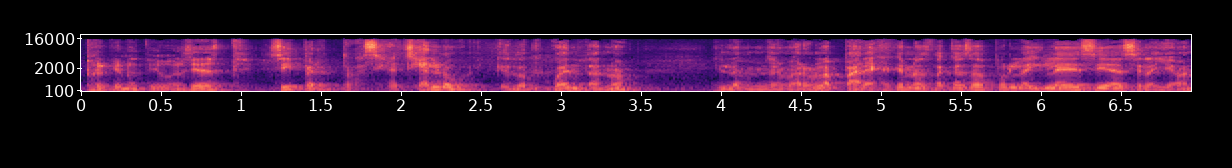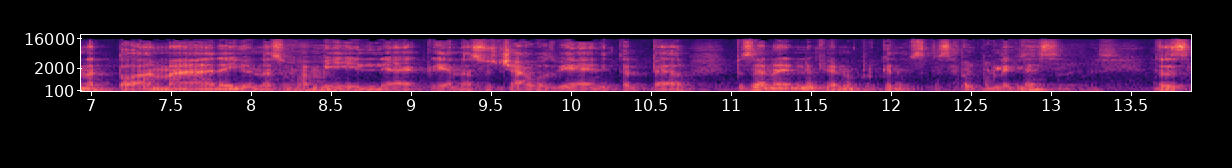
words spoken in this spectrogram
Porque no te divorciaste. Sí, pero te vas a ir al cielo, güey, que es lo que cuenta, ¿no? Y lo, sin embargo, la pareja que no está casada por la iglesia, se la llevan a toda madre, ayudan a su familia, crían a sus chavos bien y todo el pedo, pues van a ir al infierno porque no se casaron por la iglesia. Entonces,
